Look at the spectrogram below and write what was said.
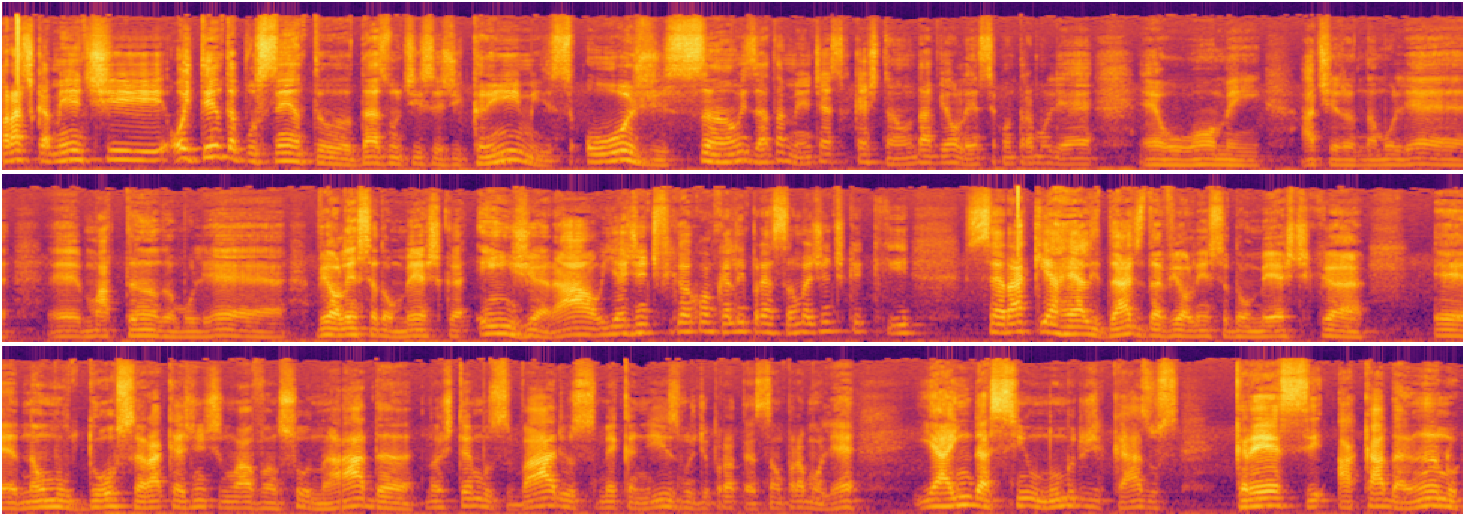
praticamente 80% das notícias de crimes hoje são exatamente essa questão da violência contra a mulher. É o homem atirando na mulher, é, matando a mulher, violência doméstica em geral. E a gente fica com aquela impressão, mas a gente que, que será que a realidade da violência doméstica é, não mudou? Será que a gente não avançou nada? Nós temos vários mecanismos de proteção para a mulher e ainda assim o número de casos cresce a cada ano.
